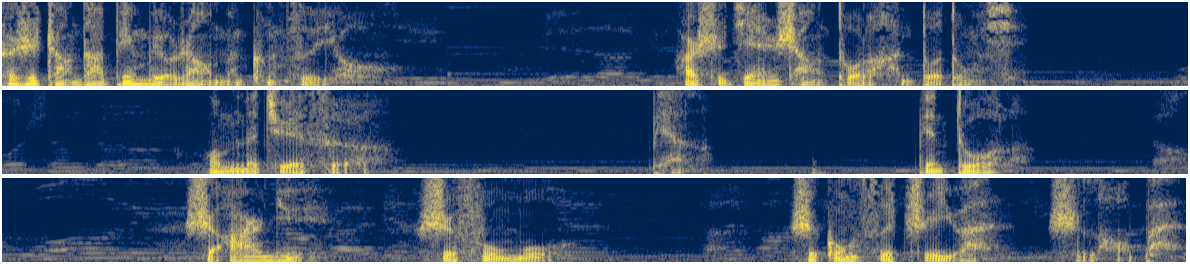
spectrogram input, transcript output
可是长大并没有让我们更自由，而是肩上多了很多东西。我们的角色变了，变多了，是儿女，是父母，是公司职员，是老板，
